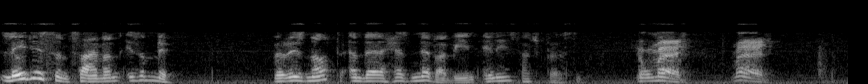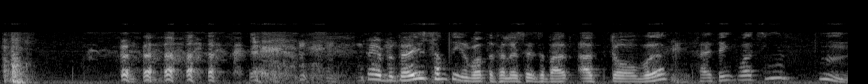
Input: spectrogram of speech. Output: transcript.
Lady St. Simon is a myth. There is not, and there has never been any such person. You're mad. Mad. Yeah, but there is something in what the fellow says about outdoor work, I think, Watson. Hmm.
